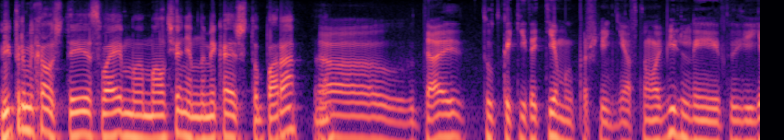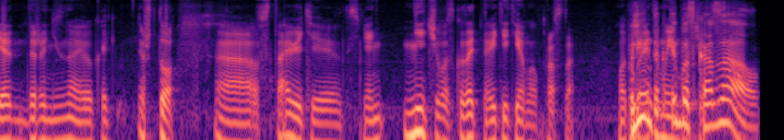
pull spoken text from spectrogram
Виктор Михайлович, ты своим молчанием намекаешь, что пора? Да, а, да тут какие-то темы пошли не автомобильные. Я даже не знаю, как, что а, вставите. То есть, мне нечего сказать на эти темы просто. Вот блин, так ты бы сказал,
